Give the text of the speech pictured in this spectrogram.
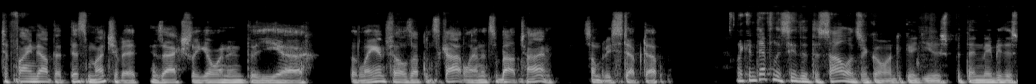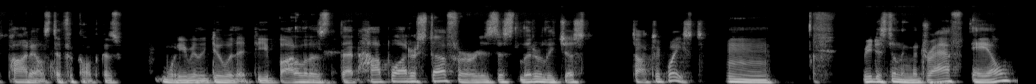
to find out that this much of it is actually going into the uh the landfills up in Scotland it's about time somebody stepped up. I can definitely see that the solids are going to good use, but then maybe this pot ale is difficult because what do you really do with it? Do you bottle it as that hop water stuff, or is this literally just toxic waste? Hmm. Redistilling the draff ale.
